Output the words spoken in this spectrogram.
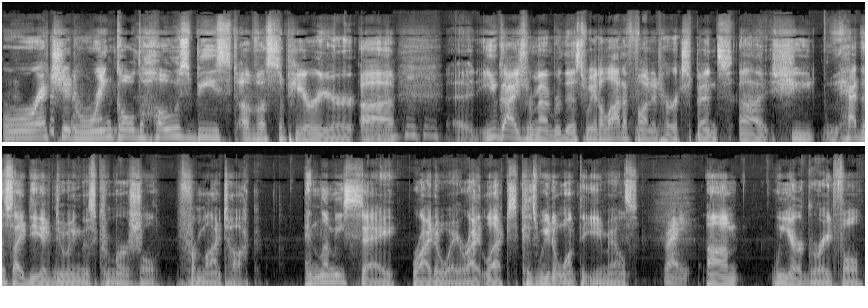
wretched, wrinkled hose beast of a superior. Uh, uh, you guys remember this? We had a lot of fun at her expense. Uh, she had this idea of doing this commercial for My Talk. And let me say right away, right, Lex, because we don't want the emails. Right. Um, we are grateful.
